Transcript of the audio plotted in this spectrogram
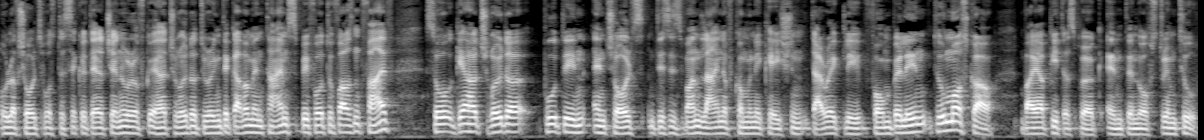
Olaf Scholz was the Secretary General of Gerhard Schröder during the government times before 2005. So Gerhard Schröder, Putin, and Scholz, this is one line of communication directly from Berlin to Moscow via Petersburg and the Nord Stream 2.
